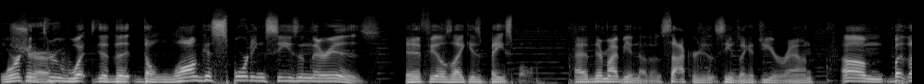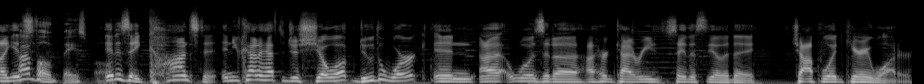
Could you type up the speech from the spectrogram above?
working Sure. through what the, the the longest sporting season there is. It feels like is baseball. Uh, there might be another one. Soccer it seems like it's year round. Um, but like it's I vote baseball. it is a constant, and you kind of have to just show up, do the work, and uh, was it? a I I heard Kyrie say this the other day: chop wood, carry water,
